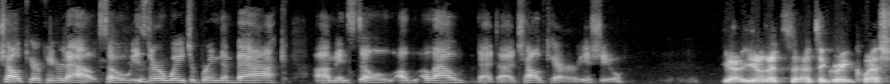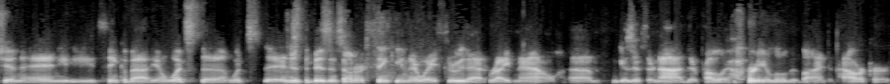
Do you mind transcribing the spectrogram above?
childcare figured out. So is there a way to bring them back um, and still allow that uh, childcare issue? Yeah, you know that's that's a great question, and you, you think about you know what's the what's the, and is the business owner thinking their way through that right now? Um, because if they're not, they're probably already a little bit behind the power curve.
